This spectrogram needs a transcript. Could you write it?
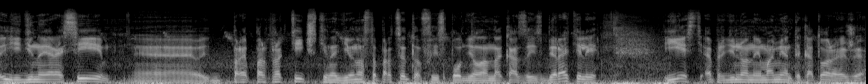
Единой России э, практически на 90% исполнила наказы избирателей. Есть определенные моменты, которые же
